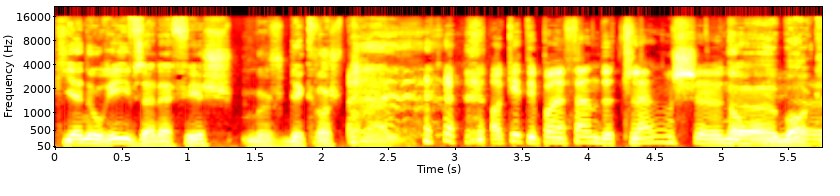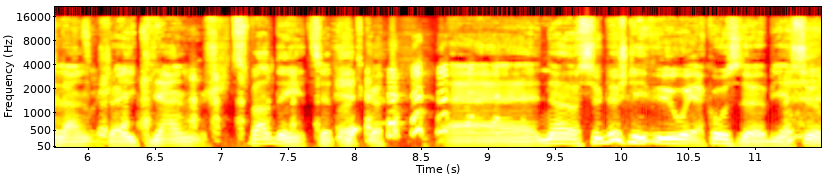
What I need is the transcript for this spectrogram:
Keanu Reeves à l'affiche, je décroche pas mal. ok, t'es pas un fan de Clanche euh, non Euh, plus, bon, euh, Clanche, hey, Clanche. Tu parles des titres, en tout cas. Euh, non, celui-là, je l'ai vu, oui, à cause de, bien sûr,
